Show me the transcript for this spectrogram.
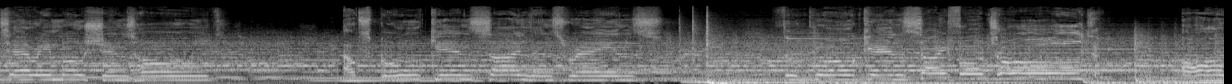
Solitary motions hold. Outspoken silence reigns. The broken sight foretold. All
